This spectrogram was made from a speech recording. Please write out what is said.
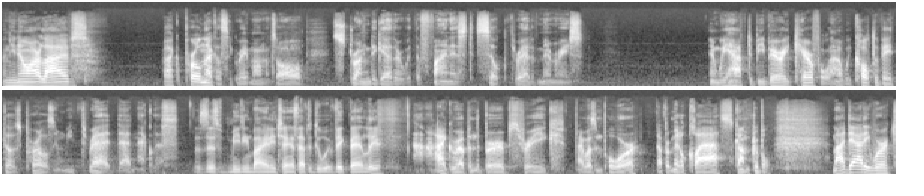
And you know, our lives are like a pearl necklace of great moments, all strung together with the finest silk thread of memories. And we have to be very careful how we cultivate those pearls and we thread that necklace. Does this meeting by any chance have to do with Vic Van Lier? I grew up in the burbs, freak. I wasn't poor, upper middle class, comfortable. My daddy worked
